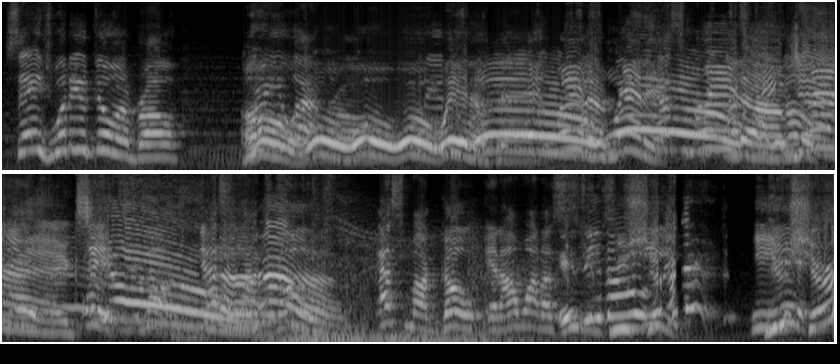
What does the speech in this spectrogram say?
Sage, what are you doing, bro? Where oh, you at, whoa, bro? whoa, whoa, wait a minute, wait a minute, wait a minute. Hey, that's, my that's my goat, and I want to see. Is he You sure? you sure?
